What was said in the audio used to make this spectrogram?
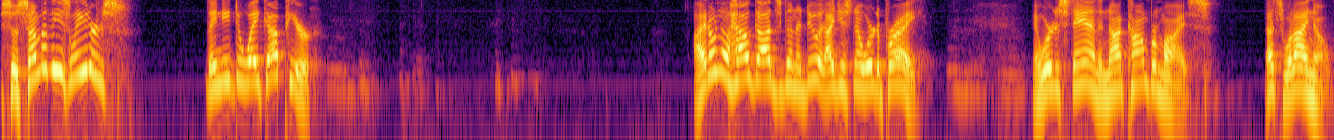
so some of these leaders, they need to wake up here. I don't know how God's going to do it. I just know where to pray and where to stand and not compromise. That's what I know.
